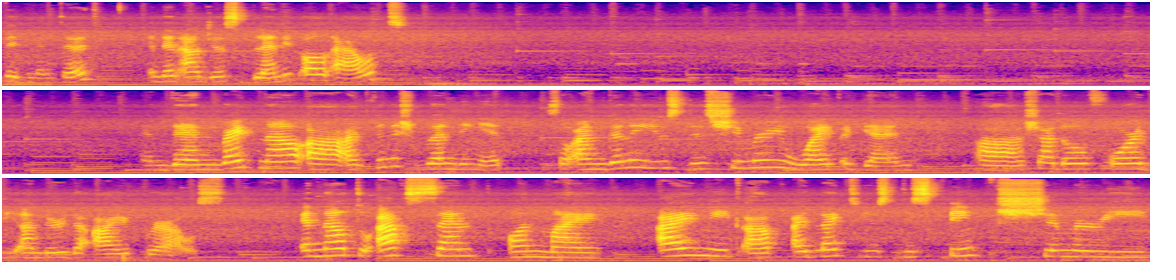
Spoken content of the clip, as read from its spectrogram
pigmented. and then I'll just blend it all out. And then right now, uh, I finished blending it. So I'm gonna use this shimmery white again, uh, shadow for the under the eyebrows. And now to accent on my eye makeup, I'd like to use this pink shimmery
